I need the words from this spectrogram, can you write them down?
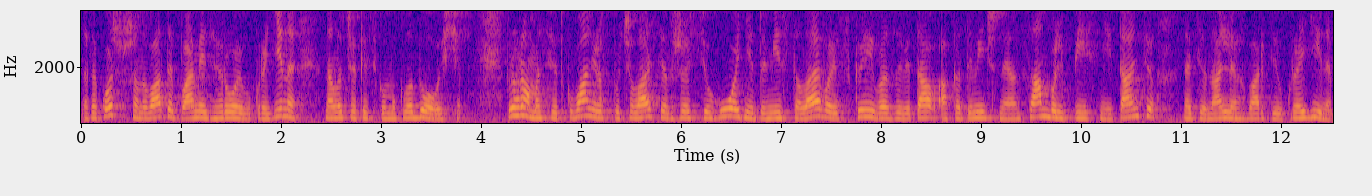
а також вшанувати пам'ять героїв України на Личаківському кладовищі. Програма святкувань розпочалася вже сьогодні. До міста Лева із Києва завітав академічний ансамбль пісні і танцю Національної гвардії України.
